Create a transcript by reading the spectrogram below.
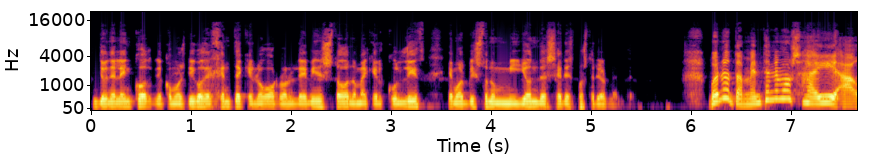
de un elenco, de, como os digo, de gente que luego Ron Levinson o Michael Kudlitz hemos visto en un millón de series posteriormente. Bueno, también tenemos ahí a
